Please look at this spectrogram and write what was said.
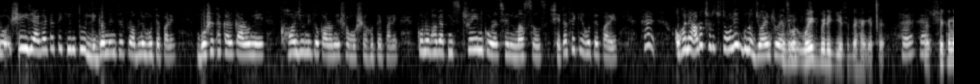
তো সেই জায়গাটাতে কিন্তু লিগামেন্টের প্রবলেম হতে পারে। বসে থাকার কারণে ক্ষয়জনিত কারণে সমস্যা হতে পারে। কোনোভাবে আপনি স্ট্রেন করেছেন মাসলস সেটা থেকে হতে পারে। হ্যাঁ ওখানে আরও ছোট ছোট অনেকগুলো জয়েন্ট রয়েছে। যেমন ওয়েট বেড়ে গিয়েছে দেখা গেছে। হ্যাঁ হ্যাঁ। সেখানে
